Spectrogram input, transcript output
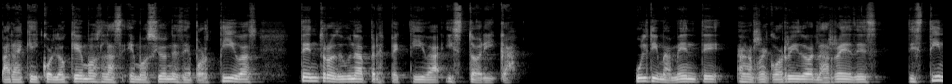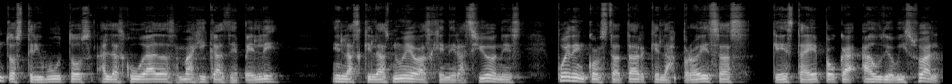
para que coloquemos las emociones deportivas dentro de una perspectiva histórica. Últimamente han recorrido las redes distintos tributos a las jugadas mágicas de Pelé, en las que las nuevas generaciones pueden constatar que las proezas que esta época audiovisual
